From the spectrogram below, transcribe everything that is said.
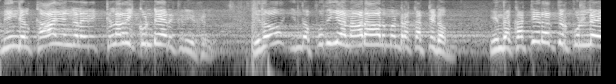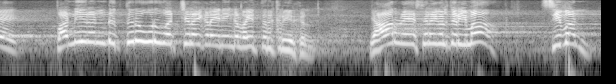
நீங்கள் காயங்களை கிளறிக்கொண்டே இருக்கிறீர்கள். இதோ இந்த புதிய நாடாளுமன்ற கட்டிடம். இந்த கட்டிடத்திற்குள்ளே பன்னிரண்டு திருவுருவச் சிலைகளை நீங்கள் வைத்திருக்கிறீர்கள். யாருடைய சிலைகள் தெரியுமா? சிவன்.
